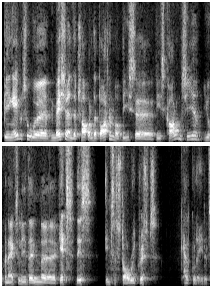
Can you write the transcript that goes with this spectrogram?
being able to uh, measure in the top and the bottom of these uh, these columns here, you can actually then get this inter-story drift calculated.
